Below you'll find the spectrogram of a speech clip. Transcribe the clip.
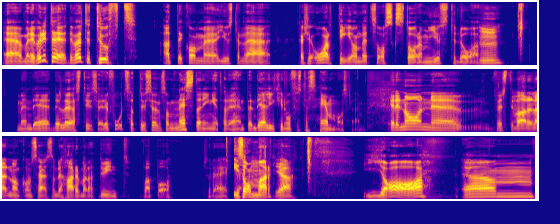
Eh, men det var, lite, det var lite tufft att det kom eh, just den där kanske årtiondets åskstorm just då. Mm. Men det, det löste ju sig. Det fortsatte ju sen som nästan inget hade hänt. En del gick ju nog förstås hem och sådär. Är det någon eh, festival eller någon konsert som det harmar att du inte var på? I sommar? Ja. Ja... Um,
